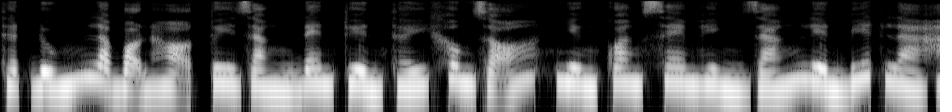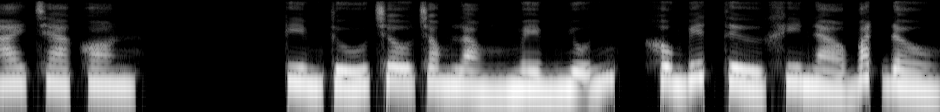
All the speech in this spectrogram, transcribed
thật đúng là bọn họ tuy rằng đen tuyền thấy không rõ, nhưng quang xem hình dáng liền biết là hai cha con. Kim Tú Châu trong lòng mềm nhũn, không biết từ khi nào bắt đầu,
